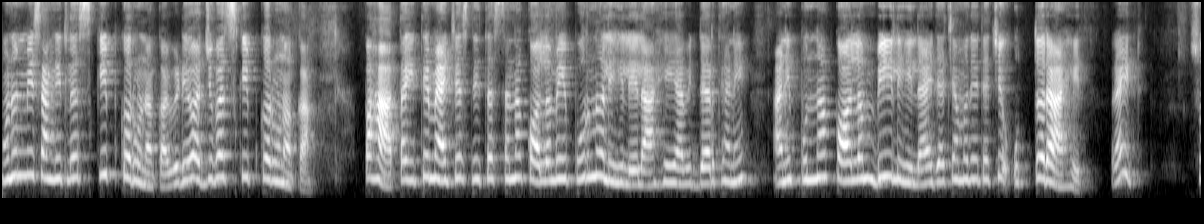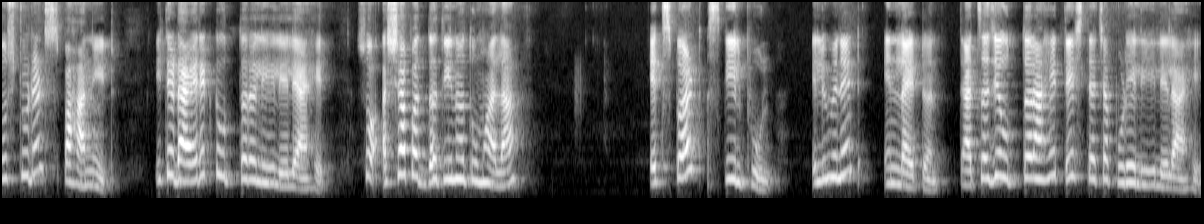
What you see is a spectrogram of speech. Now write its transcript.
म्हणून मी सांगितलं स्किप करू नका. व्हिडिओ अजिबात स्किप करू नका. पहा आता इथे मॅचेस लिहित असताना कॉलम ए पूर्ण लिहिलेला आहे या विद्यार्थ्याने आणि पुन्हा कॉलम बी लिहिला आहे ज्याच्यामध्ये त्याचे उत्तरं आहेत राईट सो स्टुडंट्स पहा नीट. इथे डायरेक्ट उत्तरं लिहिलेले आहेत. सो अशा पद्धतीनं तुम्हाला एक्सपर्ट स्किलफुल इल्युमिनेट इनलायटन त्याचं जे उत्तर आहे तेच त्याच्या पुढे लिहिलेलं आहे.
